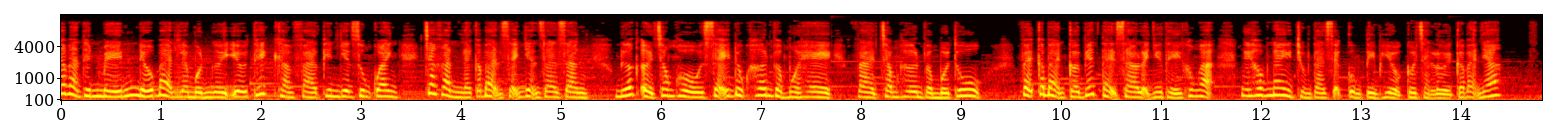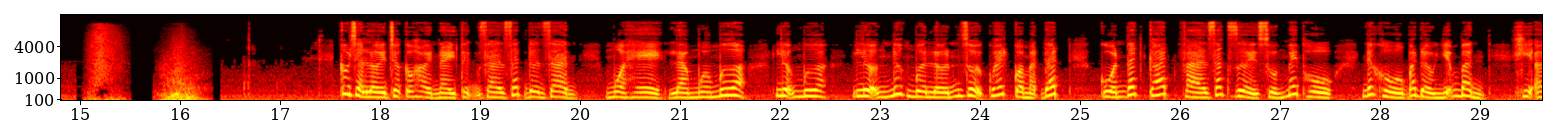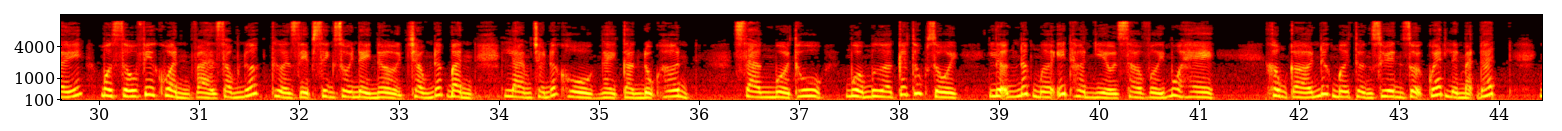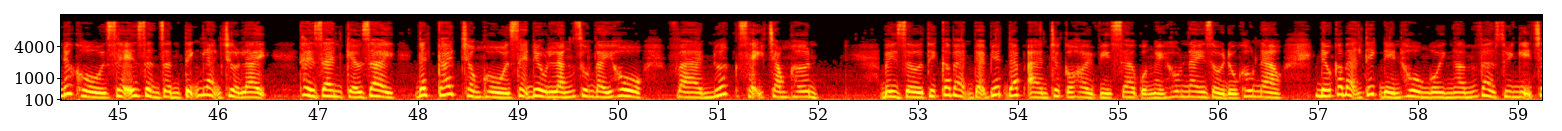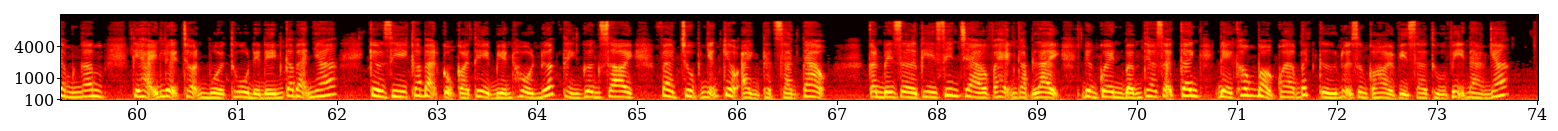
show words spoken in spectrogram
Các bạn thân mến, nếu bạn là một người yêu thích khám phá thiên nhiên xung quanh, chắc hẳn là các bạn sẽ nhận ra rằng nước ở trong hồ sẽ đục hơn vào mùa hè và trong hơn vào mùa thu. Vậy các bạn có biết tại sao lại như thế không ạ? Ngày hôm nay chúng ta sẽ cùng tìm hiểu câu trả lời các bạn nhé. Câu trả lời cho câu hỏi này thực ra rất đơn giản. Mùa hè là mùa mưa, lượng mưa, lượng nước mưa lớn dội quét qua mặt đất, cuốn đất cát và rác rưởi xuống mép hồ, nước hồ bắt đầu nhiễm bẩn. Khi ấy, một số vi khuẩn và dòng nước thừa dịp sinh sôi nảy nở trong nước bẩn, làm cho nước hồ ngày càng đục hơn. Sang mùa thu, mùa mưa kết thúc rồi, lượng nước mưa ít hơn nhiều so với mùa hè. Không có nước mưa thường xuyên dội quét lên mặt đất, nước hồ sẽ dần dần tĩnh lặng trở lại. Thời gian kéo dài, đất cát trong hồ sẽ đều lắng xuống đáy hồ và nước sẽ trong hơn. Bây giờ thì các bạn đã biết đáp án cho câu hỏi vì sao của ngày hôm nay rồi đúng không nào? Nếu các bạn thích đến hồ ngồi ngắm và suy nghĩ trầm ngâm thì hãy lựa chọn mùa thu để đến các bạn nhé. Kiểu gì các bạn cũng có thể biến hồ nước thành gương soi và chụp những kiểu ảnh thật sáng tạo. Còn bây giờ thì xin chào và hẹn gặp lại. Đừng quên bấm theo dõi kênh để không bỏ qua bất cứ nội dung câu hỏi vì sao thú vị nào nhé.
